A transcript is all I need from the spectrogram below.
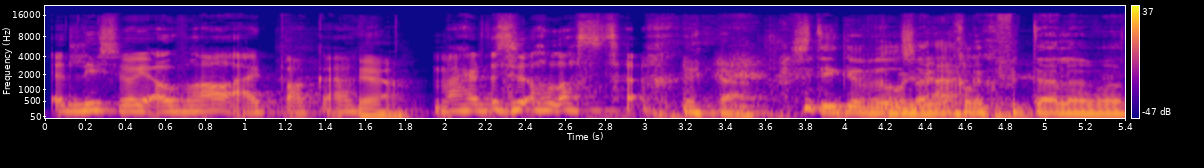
Het liefst wil je overal uitpakken. Ja. Maar het is wel lastig. ja. Stiekem wil ze weer? eigenlijk vertellen wat,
